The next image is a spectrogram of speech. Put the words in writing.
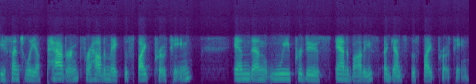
essentially a pattern for how to make the spike protein, and then we produce antibodies against the spike protein.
